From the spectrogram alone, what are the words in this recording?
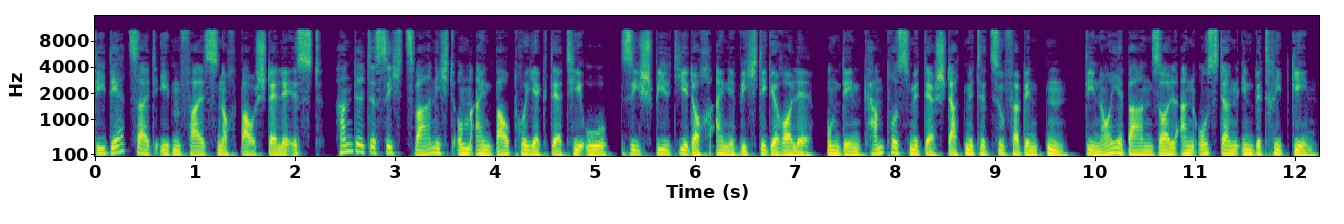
die derzeit ebenfalls noch Baustelle ist, handelt es sich zwar nicht um ein Bauprojekt der TU, sie spielt jedoch eine wichtige Rolle, um den Campus mit der Stadtmitte zu verbinden, die neue Bahn soll an Ostern in Betrieb gehen.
